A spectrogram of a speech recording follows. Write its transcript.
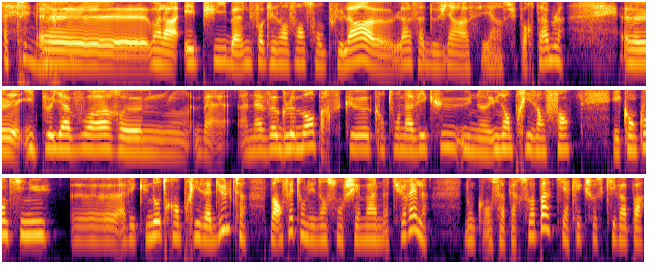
À tenir. Euh, voilà. Et puis, bah, une fois que les enfants sont plus là, euh, là, ça devient assez insupportable. il peut y avoir bah, un aveuglement parce que quand on a vécu une, une emprise enfant et qu'on continue euh, avec une autre emprise adulte, bah en fait on est dans son schéma naturel, donc on s'aperçoit pas qu'il y a quelque chose qui va pas.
